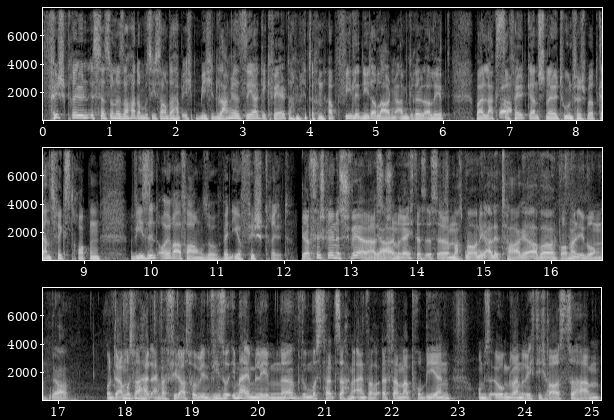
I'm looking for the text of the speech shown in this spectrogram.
Fischgrillen ist ja so eine Sache, da muss ich sagen, da habe ich mich lange sehr gequält damit und habe viele Niederlagen am Grill erlebt, weil Lachs ja. zerfällt ganz schnell, Thunfisch wird ganz fix trocken. Wie sind eure Erfahrungen so, wenn ihr Fisch grillt? Ja, Fischgrillen ist schwer, da hast ja, du schon recht. Das, ist, ähm, das macht man auch nicht alle Tage, aber... Braucht man Übungen. Ja, und da muss man halt einfach viel ausprobieren. Wie so immer im Leben, ne? Du musst halt Sachen einfach öfter mal probieren, um es irgendwann richtig rauszuhaben.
